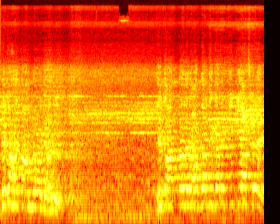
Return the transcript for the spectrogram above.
সেটা হয়তো আমরাও জানি। কিন্তু আপনাদের অগ্রাধিকারে কি কি আছে?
